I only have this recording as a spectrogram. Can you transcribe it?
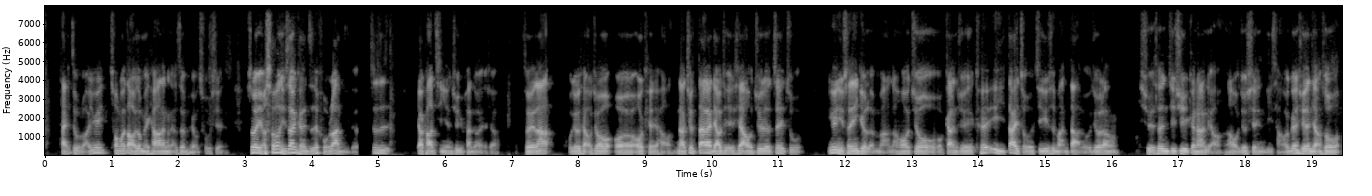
态度啦，因为从头到尾都没看到那个男生朋友出现，所以有时候女生可能只是胡乱你的，就是。要靠经验去判断一下，对那我就想，我就呃，OK，好，那就大概了解一下。我觉得这一组，因为女生一个人嘛，然后就感觉可以带走的几率是蛮大的，我就让学生继续跟他聊，然后我就先离场。我跟学生讲说，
